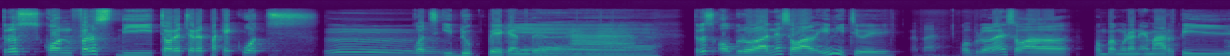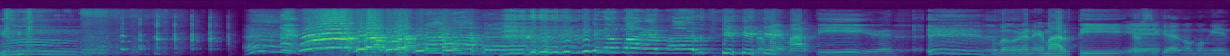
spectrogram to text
terus converse dicoret-coret pakai quotes, Hmm. quotes hidup ya kan Iya. tuh. Nah, Terus obrolannya soal ini cuy. Apa? Obrolannya soal pembangunan MRT. Hmm. Kenapa MRT? Nama MRT gitu kan. pembangunan MRT. Iya. Terus juga ngomongin,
